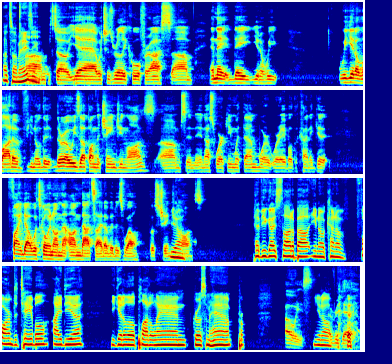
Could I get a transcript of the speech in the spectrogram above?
That's amazing. Um, so yeah, which is really cool for us. Um, and they they you know we we get a lot of you know the, they're always up on the changing laws. Um, so in, us working with them, we're we're able to kind of get find out what's going on that on that side of it as well. Those changing yeah. laws. Have you guys thought about you know kind of farm to table idea? You get a little plot of land, grow some hemp, Always. You know, every day.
